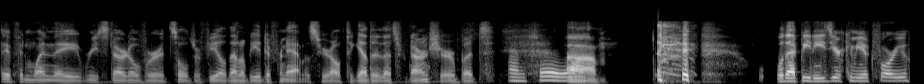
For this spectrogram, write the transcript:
if and when they restart over at Soldier Field. That'll be a different atmosphere altogether. That's for darn sure. But I'm sure. Yeah. um, will that be an easier commute for you?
